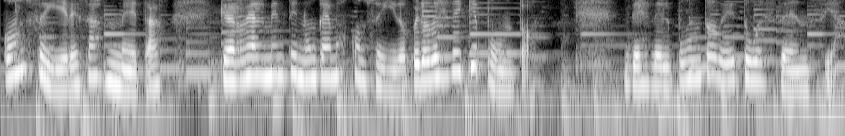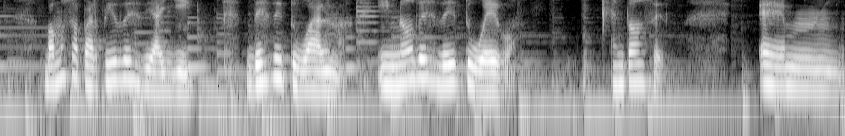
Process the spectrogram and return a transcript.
conseguir esas metas que realmente nunca hemos conseguido. Pero ¿desde qué punto? Desde el punto de tu esencia. Vamos a partir desde allí, desde tu alma y no desde tu ego. Entonces, em,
